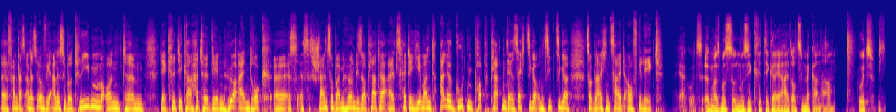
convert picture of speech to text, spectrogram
äh, fand das alles irgendwie alles übertrieben und ähm, der Kritiker hatte den Höreindruck, äh, es, es scheint so beim Hören dieser Platte, als hätte jemand alle guten Popplatten der 60er und 70er zur gleichen Zeit aufgelegt. Ja gut, irgendwas muss so ein Musikkritiker ja halt auch zu meckern haben. Gut, ich,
